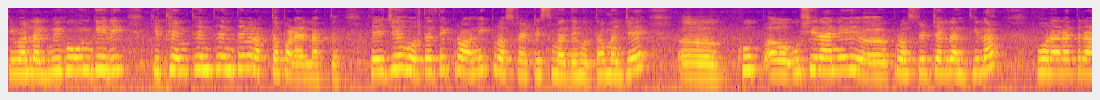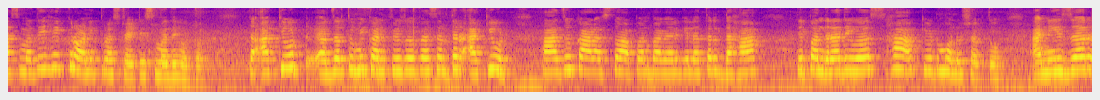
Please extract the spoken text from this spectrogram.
किंवा लघवी होऊन गेली की थेंब थेंब थेंब थेंब रक्त पडायला लागतं. हे जे होतं ते क्रॉनिक प्रोस्टायटिसमध्ये होतं. म्हणजे खूप उशिराने प्रोस्टेटच्या ग्रंथीला होणाऱ्या त्रासमध्ये हे क्रॉनिक प्रोस्टॅटिसमध्ये होतं. तर अक्यूट जर तुम्ही कन्फ्यूज होत असाल तर अक्यूट हा जो काळ असतो आपण बघायला गेला तर दहा ते पंधरा दिवस हा अक्यूट म्हणू शकतो. आणि जर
